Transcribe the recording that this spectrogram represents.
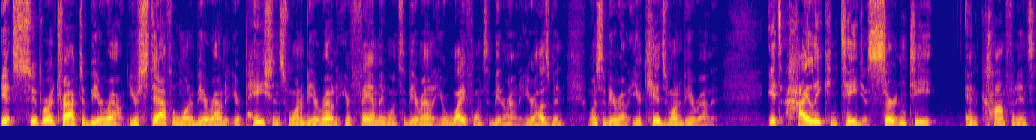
It's super attractive to be around. Your staff will want to be around it. Your patients want to be around it. Your family wants to be around it. Your wife wants to be around it. Your husband wants to be around it. Your kids want to be around it. It's highly contagious. Certainty and confidence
